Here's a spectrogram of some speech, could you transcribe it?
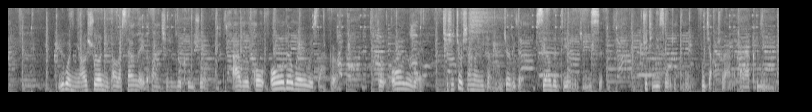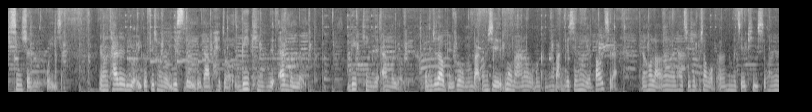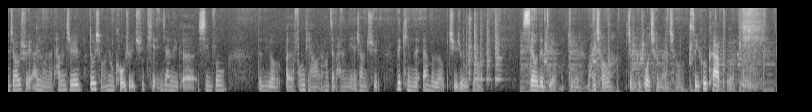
如果你要说你到了三垒的话，你其实就可以说 I will go all the way with that girl。Go all the way，其实就相当于等于这里的 seal the deal 的意思，具体意思我就不不讲出来了，大家可以心神领会一下。然后它这里有一个非常有意思的一个搭配叫 leaking the envelope，leaking the envelope。我们知道，比如说我们把东西弄完了，我们可能要把那个信封给包起来。然后老外呢，他其实不像我们那么洁癖，喜欢用胶水啊什么的，他们其实都喜欢用口水去舔一下那个信封。的那个呃封条，然后再把它粘上去。Licking the envelope 其实就是说 seal the deal，就是完成了整个过程完成了。所以 hook up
